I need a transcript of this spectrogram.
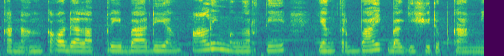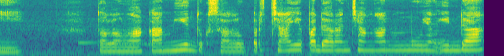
karena Engkau adalah pribadi yang paling mengerti yang terbaik bagi hidup kami. Tolonglah kami untuk selalu percaya pada rancanganmu yang indah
